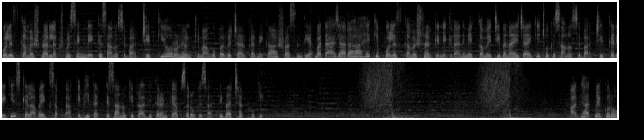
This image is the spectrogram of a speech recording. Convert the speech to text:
पुलिस कमिश्नर लक्ष्मी सिंह ने किसानों से बातचीत की और उन्हें उनकी मांगों पर विचार करने का आश्वासन दिया। बताया जा रहा है कि पुलिस कमिश्नर की निगरानी में एक कमेटी बनाई जाएगी जो किसानों से बातचीत करेगी। इसके अलावा एक सप्ताह के भीतर किसानों की प्राधिकरण के अफसरों के साथ भी बैठक होगी। आध्यात्मिक गुरु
